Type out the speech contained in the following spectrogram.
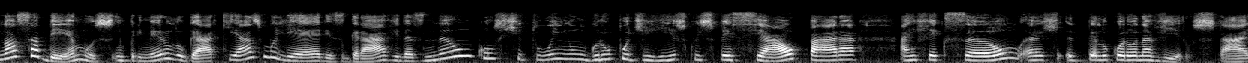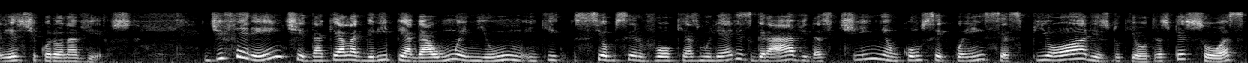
Nós sabemos, em primeiro lugar, que as mulheres grávidas não constituem um grupo de risco especial para a infecção uh, pelo coronavírus, tá? Este coronavírus. Diferente daquela gripe H1N1 em que se observou que as mulheres grávidas tinham consequências piores do que outras pessoas,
